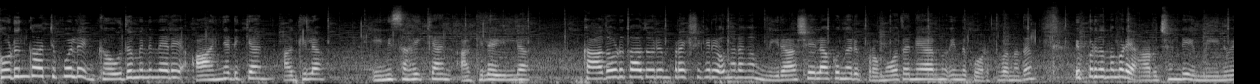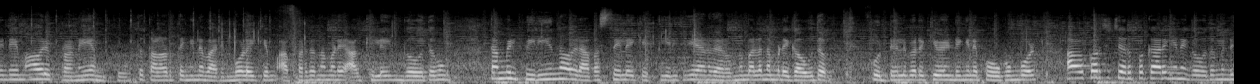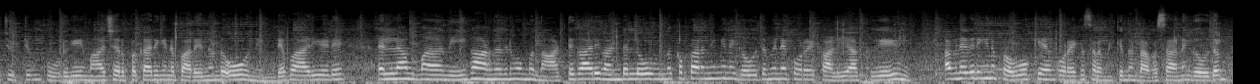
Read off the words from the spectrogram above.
കൊടുങ്കാറ്റ് പോലെ ഗൗതമിന് നേരെ ആഞ്ഞടിക്കാൻ അഖില. ഇനി സഹിക്കാൻ അഖില ഇല്ല. കാതോട് കാതോരും പ്രേക്ഷകരെ ഒന്നടങ്കം നിരാശയിലാക്കുന്ന ഒരു പ്രൊമോ തന്നെയായിരുന്നു ഇന്ന് പുറത്തു വന്നത്. ഇപ്പോഴത്തെ നമ്മുടെ അർജുന്റെയും മീനുവിന്റെയും ആ ഒരു പ്രണയം പൂത്ത് തളർത്തിങ്ങനെ വരുമ്പോഴേക്കും അപ്പുറത്തെ നമ്മുടെ അഖിലയും ഗൗതമും തമ്മിൽ പിരിയുന്ന ഒരവസ്ഥയിലേക്ക് എത്തിയിരിക്കുകയാണ്. വേറെ ഒന്നുമല്ല നമ്മുടെ ഗൗതം. ഫുഡ് ഡെലിവറിക്ക് വേണ്ടി ഇങ്ങനെ പോകുമ്പോൾ ആ കുറച്ച് ചെറുപ്പക്കാരിങ്ങനെ ഗൗതമിന്റെ ചുറ്റും കൂടുകയും ആ ചെറുപ്പക്കാരിങ്ങനെ പറയുന്നുണ്ട് ഓ നിന്റെ ഭാര്യയുടെ എല്ലാം നീ കാണുന്നതിന് മുമ്പ് നാട്ടുകാർ കണ്ടല്ലോ എന്നൊക്കെ പറഞ്ഞിങ്ങനെ ഗൗതമിനെ കുറേ കളിയാക്കുകയും അവനെതിരെ ഇങ്ങനെ പ്രൊവോക്ക് ചെയ്യാൻ കുറേയൊക്കെ ശ്രമിക്കുന്നുണ്ട്. അവസാനം ഗൗതം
